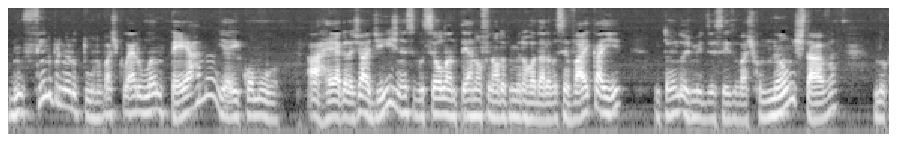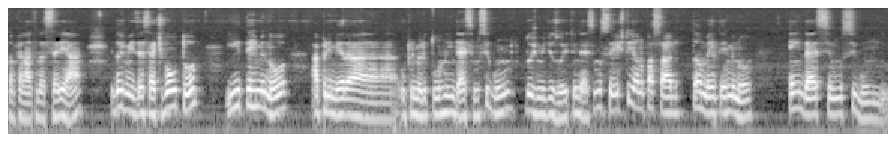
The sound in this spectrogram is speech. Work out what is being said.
no fim do primeiro turno, o Vasco era o lanterna. E aí como a regra já diz, né? Se você é o lanterna ao final da primeira rodada, você vai cair. Então em 2016 o Vasco não estava no campeonato da Série A. Em 2017 voltou e terminou a primeira, o primeiro turno em 12, 2018 em 16 e ano passado também terminou em 12.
